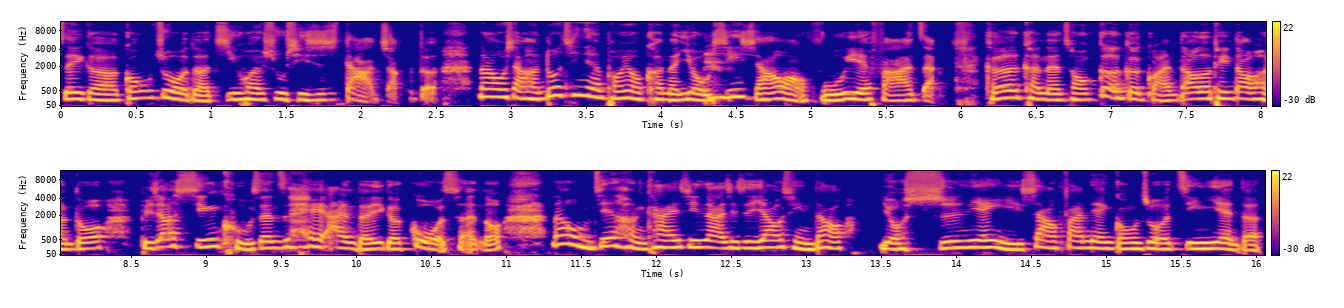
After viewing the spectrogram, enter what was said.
这个工作的机会数，其实是大涨的。那我想很多青年朋友可能有心 想要往服务业发展，可是可能从各个管道都听到很多比较辛苦甚至黑暗的一个过程哦。那我们今天很开心啊，其实邀请到有十年以上饭店工作经验的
